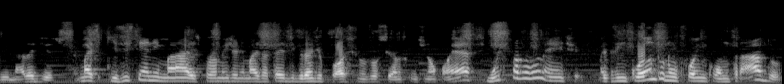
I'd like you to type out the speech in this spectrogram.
e nada disso. Mas que existem animais, provavelmente animais até de grande porte nos oceanos que a gente não conhece, muito provavelmente. Mas enquanto não for encontrado,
